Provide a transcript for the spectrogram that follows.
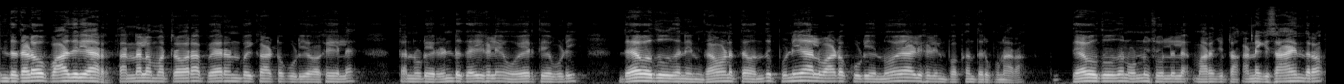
இந்த தடவை பாதிரியார் தன்னலமற்றவராக பேரன்பை காட்டக்கூடிய வகையில் தன்னுடைய ரெண்டு கைகளையும் உயர்த்தியபடி தேவதூதனின் கவனத்தை வந்து பிணியால் வாடக்கூடிய நோயாளிகளின் பக்கம் திருப்பினாராம். தேவதூதன் ஒன்றும் சொல்லலை மறைஞ்சிட்டான். அன்னைக்கு சாயந்தரம்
